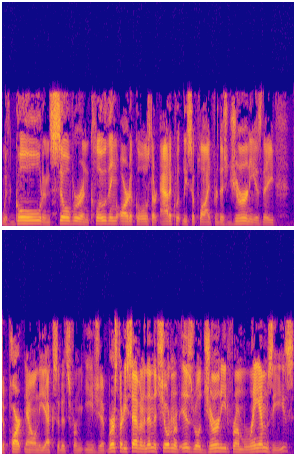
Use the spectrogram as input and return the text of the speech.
with gold and silver and clothing articles. They're adequately supplied for this journey as they depart now on the exodus from Egypt. Verse 37 And then the children of Israel journeyed from Ramses,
